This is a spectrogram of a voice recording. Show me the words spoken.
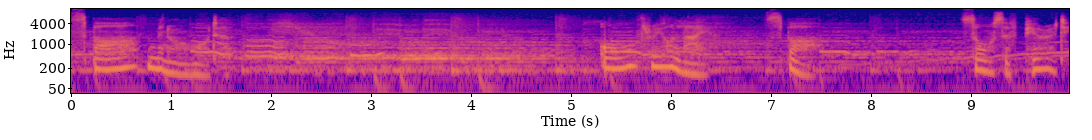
Spa mineral water. All through your life, Spa. Source of purity.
